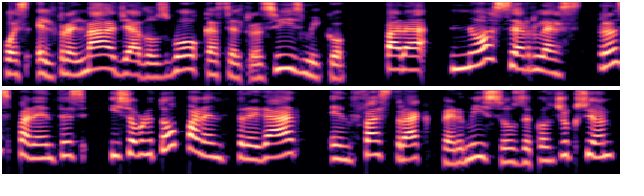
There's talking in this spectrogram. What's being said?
pues el Tren Maya, Dos Bocas, el Transísmico, para no hacerlas transparentes y sobre todo para entregar en fast track permisos de construcción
